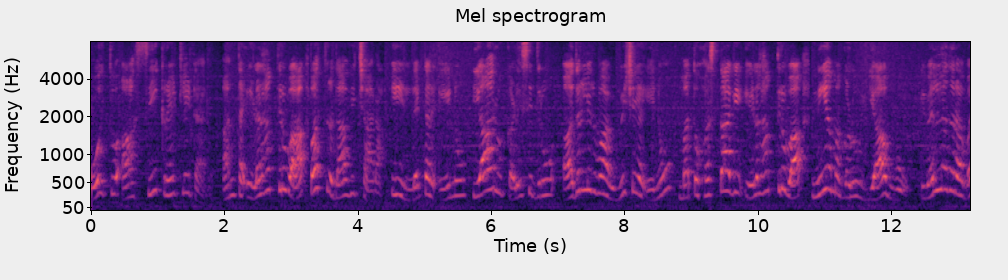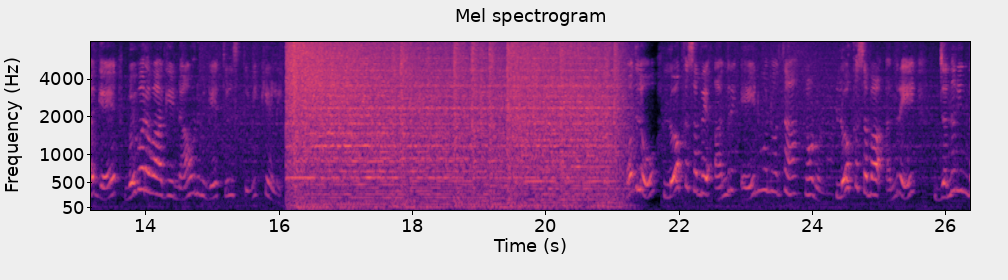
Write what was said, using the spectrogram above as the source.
ಹೋಯ್ತು ಆ ಸೀಕ್ರೆಟ್ ಲೆಟರ್ ಅಂತ ಹೇಳಲಾಗ್ತಿರುವ ಪತ್ರದ ವಿಚಾರ. ಈ ಲೆಟರ್ ಏನು, ಯಾರು ಕಳಿಸಿದ್ರು, ಅದರಲ್ಲಿರುವ ವಿಷಯ ಏನು, ಮತ್ತು ಹೊಸದಾಗಿ ಹೇಳಲಾಗ್ತಿರುವ ನಿಯಮಗಳು ಯಾವುವು? ಇವೆಲ್ಲದರ ಬಗ್ಗೆ ವಿವರವಾಗಿ ನಾವು ನಿಮಗೆ ತಿಳಿಸ್ತೀವಿ ಕೇಳಿ. ಮೊದಲು ಲೋಕಸಭೆ ಅಂದ್ರೆ ಏನು ಅನ್ನೋದನ್ನ ನೋಡೋಣ. ಲೋಕಸಭಾ ಅಂದ್ರೆ ಜನರಿಂದ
